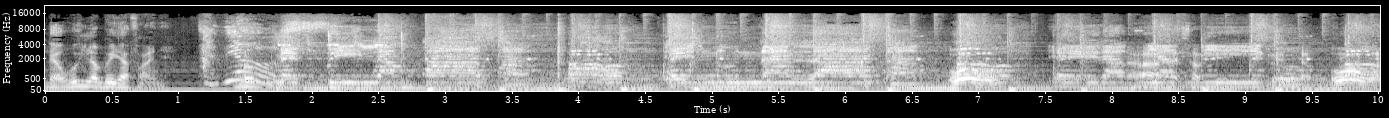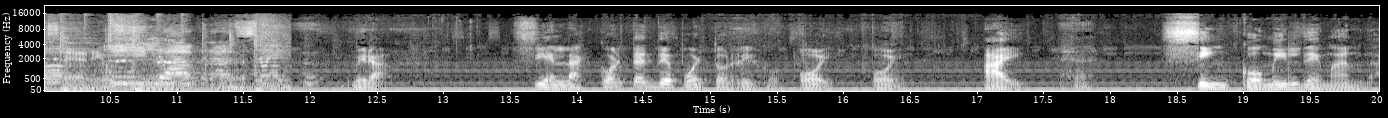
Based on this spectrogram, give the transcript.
de William Villafañe. Adiós. Metí la pata, oh, en una lata, Oh, era Ah, mi eso sí. amigo oh. serio. y lo abracé. Mira, si en las cortes de Puerto Rico hoy, hoy, hay 5 mil demandas.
